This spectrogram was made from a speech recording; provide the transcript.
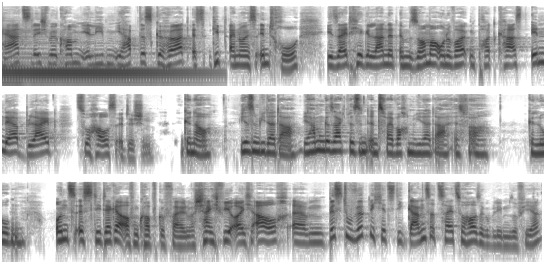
Herzlich willkommen, ihr Lieben. Ihr habt es gehört, es gibt ein neues Intro. Ihr seid hier gelandet im Sommer ohne Wolken Podcast in der Bleib zu Haus Edition. Genau. Wir sind wieder da. Wir haben gesagt, wir sind in zwei Wochen wieder da. Es war gelogen. Uns ist die Decke auf den Kopf gefallen, wahrscheinlich wie euch auch. Ähm, bist du wirklich jetzt die ganze Zeit zu Hause geblieben, Sophia?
